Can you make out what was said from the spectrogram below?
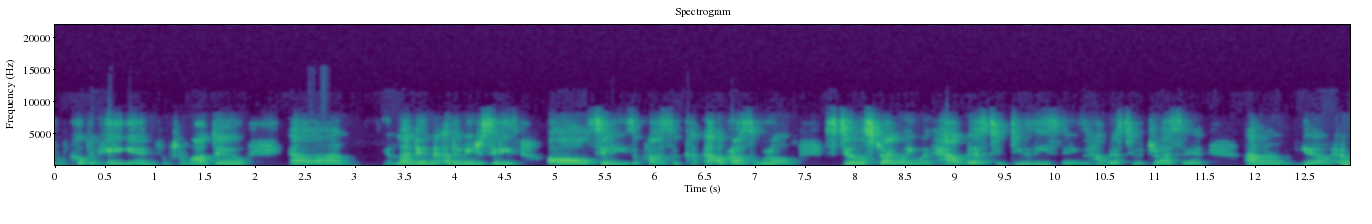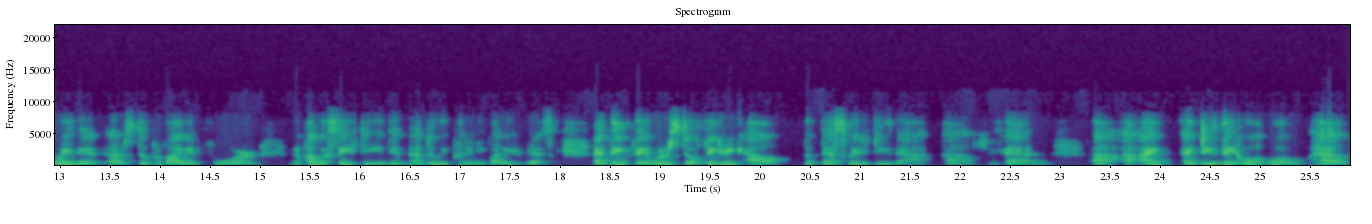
from Copenhagen, from Toronto, uh, London, other major cities, all cities across the uh, across the world, still struggling with how best to do these things and how best to address it, um, you know, in a way that uh, still provided for you know, public safety and didn't unduly put anybody at risk. I think that we're still figuring out the best way to do that, um, and uh, I I do think we'll we'll have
